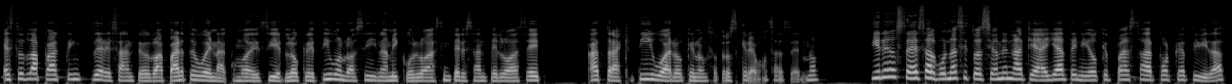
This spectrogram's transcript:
esta es la parte interesante o la parte buena, como decir, lo creativo lo hace dinámico, lo hace interesante, lo hace atractivo a lo que nosotros queremos hacer, ¿no? ¿Tienen ustedes alguna situación en la que hayan tenido que pasar por creatividad?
